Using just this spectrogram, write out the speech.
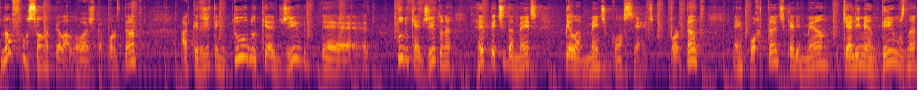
Não funciona pela lógica, portanto, acredita em tudo que é, dito, é, tudo que é dito né, repetidamente pela mente consciente. Portanto, é importante que, que alimentemos né,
